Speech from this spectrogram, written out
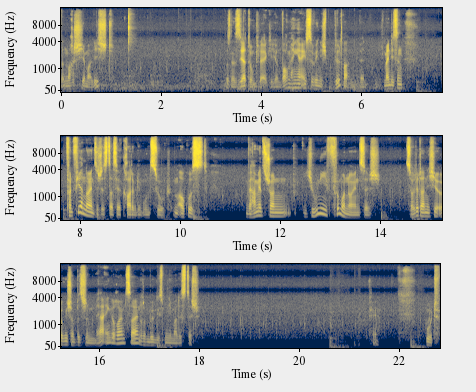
Dann mache ich hier mal Licht. Das ist eine sehr dunkle Ecke hier. Und warum hängen hier eigentlich so wenig Bilder an den Wänden? Ich meine, die sind... Von 94 ist das hier gerade mit dem Umzug. Im August. Wir haben jetzt schon Juni 95. Sollte da nicht hier irgendwie schon ein bisschen mehr eingeräumt sein? Oder möglichst minimalistisch? Okay. Gut.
